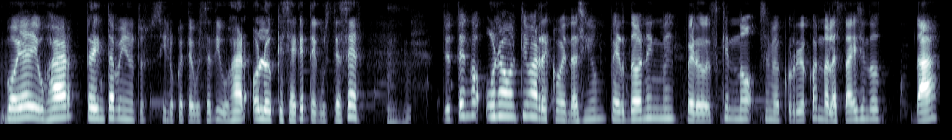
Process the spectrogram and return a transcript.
voy a dibujar 30 minutos, si lo que te gusta es dibujar o lo que sea que te guste hacer. Yo tengo una última recomendación, perdónenme, pero es que no, se me ocurrió cuando la estaba diciendo, da,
